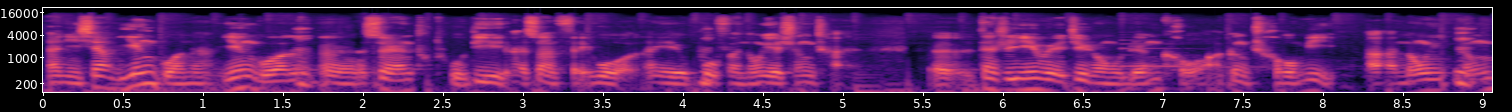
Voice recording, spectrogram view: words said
那你像英国呢？英国呃虽然土地还算肥沃，但也有部分农业生产，呃，但是因为这种人口啊更稠密啊，农农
